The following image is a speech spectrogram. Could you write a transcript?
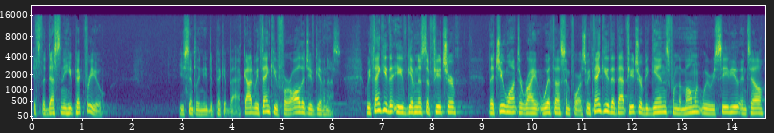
It's the destiny He picked for you. You simply need to pick it back. God, we thank you for all that you've given us. We thank you that you've given us a future that you want to write with us and for us. We thank you that that future begins from the moment we receive you until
